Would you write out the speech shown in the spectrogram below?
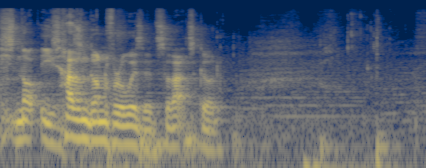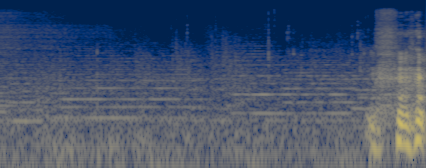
He's not. He hasn't gone for a wizard, so that's good. a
